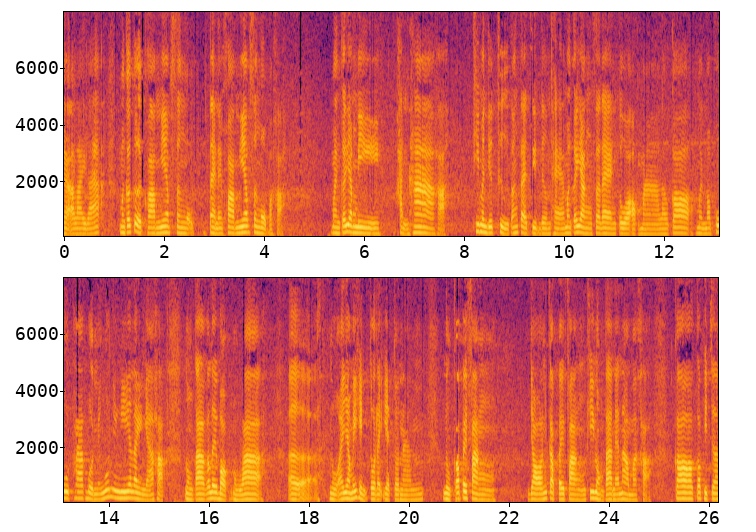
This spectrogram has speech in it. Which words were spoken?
กับอะไรแล้ว มันก็เกิดความเงียบสงบ แต่ในความเงียบสงบอะค่ะ มันก็ยังมีขันห้าค่ะ ที่มันยึดถือตั้งแต่จิตเดิมแท้ มันก็ยังแสดงตัวออกมา แล้วก็เหมือนมาพูดภาคบนอย่างงู้นอย่างนี้อะไรอย่างเงี้ยค่ะ หลวงตาก็เลยบอกหนูว่า หนูยังไม่เห็นตัวละเอียดตัวนั้น หนูก็ไปฟังย้อนกลับไปฟังที่หลวงตาแนะนำอะค่ะ ก็ก็พิจาร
